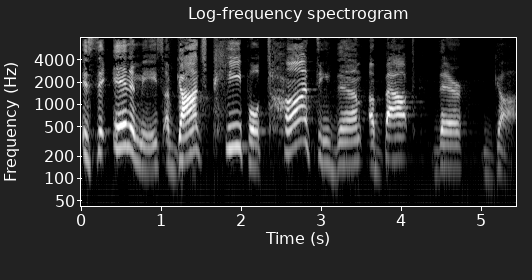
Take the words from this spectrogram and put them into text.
is the enemies of God's people taunting them about their God.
